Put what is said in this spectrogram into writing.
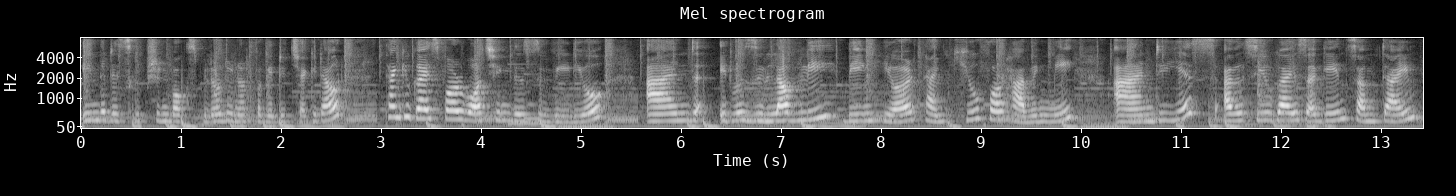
in the description box below. Do not forget to check it out. Thank you guys for watching this video and it was lovely being here. Thank you for having me. And yes i will see you guys again sometime.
